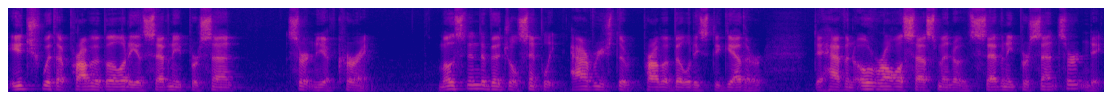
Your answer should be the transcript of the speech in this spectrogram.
each with a probability of 70% certainty occurring, most individuals simply average the probabilities together to have an overall assessment of 70% certainty.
